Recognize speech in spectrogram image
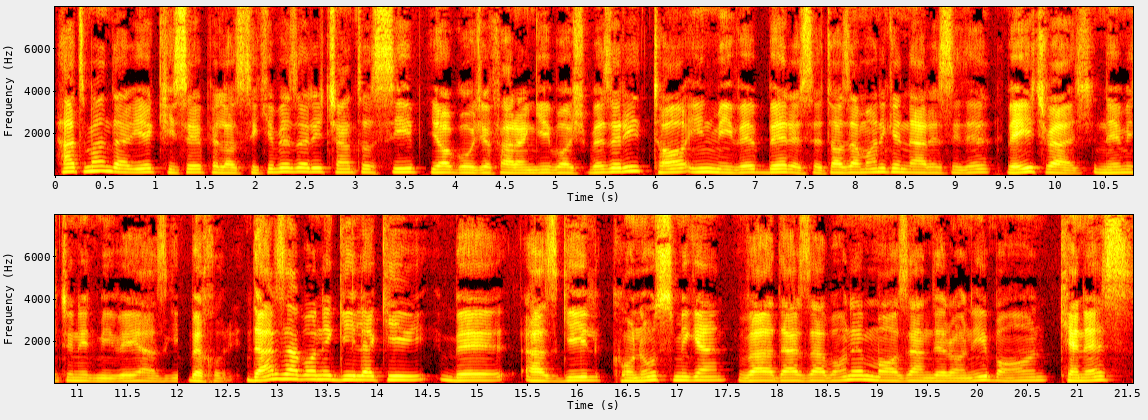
حتما در یک کیسه پلاستیکی بذارید چند تا سیب یا گوجه فرنگی باش بذارید تا این میوه برسه. تا زمانی که نرسیده به هیچ وجه نمی‌تونید میوه از گیل بخورید. در زبان گیلکی به از گیل کنوس میگن و در زبان مازندرانی با آن کنس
